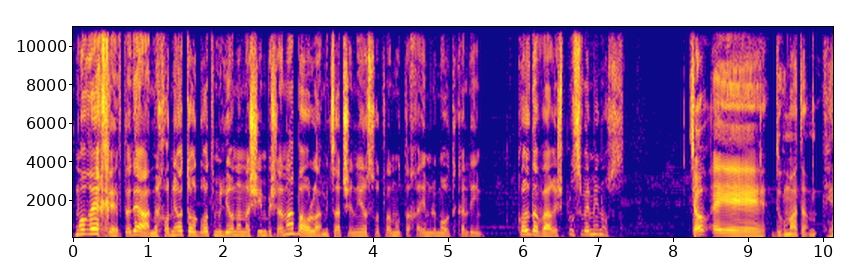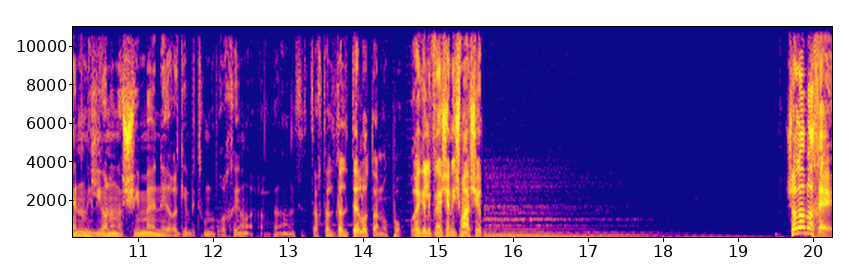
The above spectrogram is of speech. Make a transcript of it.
כמו רכב, אתה יודע, המכוניות הורגות מיליון אנשים בשנה בעולם, מצד שני עושות לנו את החיים למאוד קלים. כל דבר יש פלוס ומינוס. טוב, אה, דוגמת, כן, מיליון אנשים אה, נהרגים בתאונות דרכים, אה, צריך לטלטל אותנו פה. רגע לפני שנשמע שיר. שלום לכם,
